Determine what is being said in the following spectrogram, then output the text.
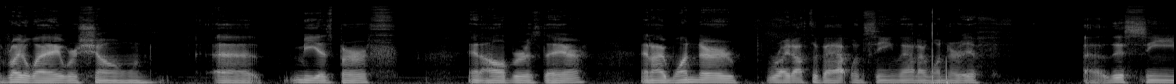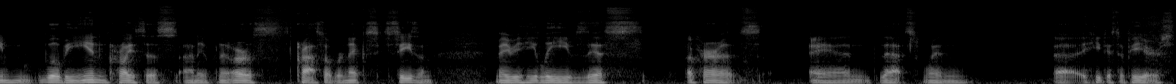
right away we're shown uh, Mia's birth, and Oliver is there, and I wonder right off the bat when seeing that, I wonder if uh, this scene will be in Crisis on Infinite Earths crossover next season. Maybe he leaves this occurrence, and that's when uh, he disappears.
